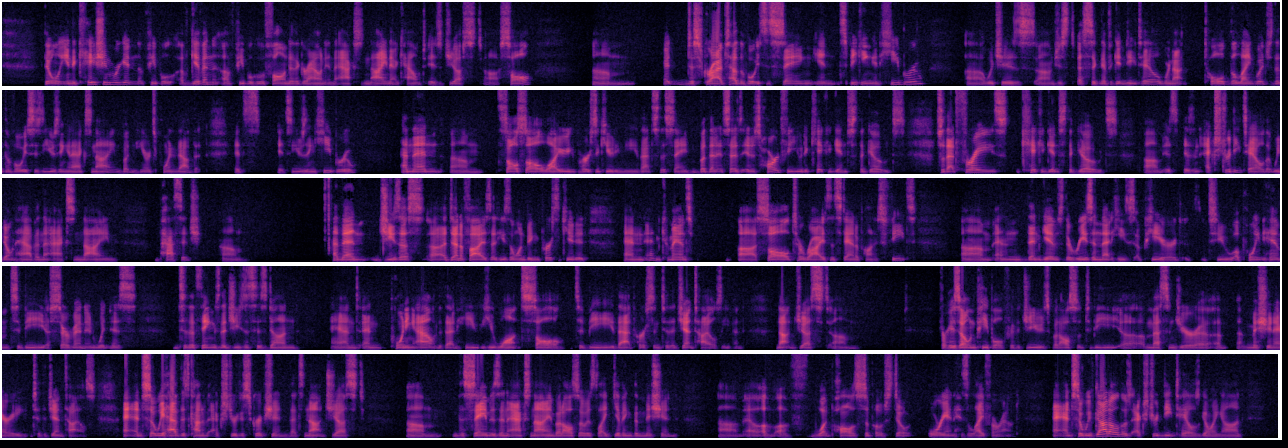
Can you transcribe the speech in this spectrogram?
the only indication we're getting of people of given of people who have fallen to the ground in the Acts nine account is just uh, Saul. Um, it describes how the voice is saying in speaking in Hebrew, uh, which is um, just a significant detail. We're not told the language that the voice is using in Acts nine, but in here it's pointed out that it's it's using Hebrew, and then um, Saul, Saul, why are you persecuting me? That's the same. But then it says, it is hard for you to kick against the goads. So that phrase, kick against the goads, um, is, is an extra detail that we don't have in the Acts 9 passage. Um, and then Jesus uh, identifies that he's the one being persecuted and, and commands uh, Saul to rise and stand upon his feet um, and then gives the reason that he's appeared to appoint him to be a servant and witness to the things that Jesus has done and and pointing out that he he wants Saul to be that person to the Gentiles even not just um, for his own people for the Jews but also to be a messenger a, a missionary to the Gentiles and, and so we have this kind of extra description that's not just um, the same as in Acts 9, but also is like giving the mission um, of, of what Paul is supposed to orient his life around. And so we've got all those extra details going on.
